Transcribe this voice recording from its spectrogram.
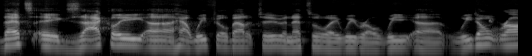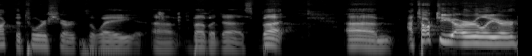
that's exactly uh, how we feel about it too, and that's the way we roll. We uh, we don't rock the tour shirts the way uh, Bubba does. But um, I talked to you earlier,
